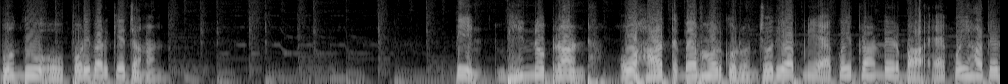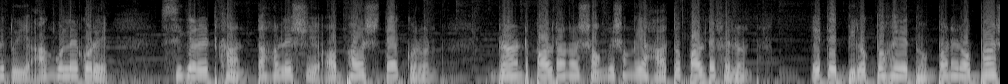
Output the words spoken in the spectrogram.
বন্ধু ও পরিবারকে জানান। তিন, ভিন্ন ব্র্যান্ড ও হাত ব্যবহার করুন। যদি আপনি একই ব্র্যান্ডের বা একই হাতের দুই আঙ্গুলে করে সিগারেট খান, তাহলে সে অভ্যাস ত্যাগ করুন। ব্র্যান্ড পাল্টানোর সঙ্গে সঙ্গে হাতও পাল্টে ফেলুন। এতে বিরক্ত হয়ে ধূমপানের অভ্যাস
